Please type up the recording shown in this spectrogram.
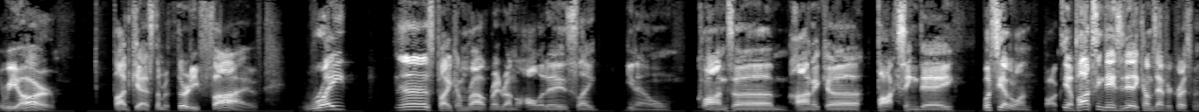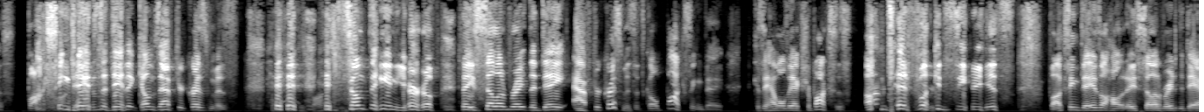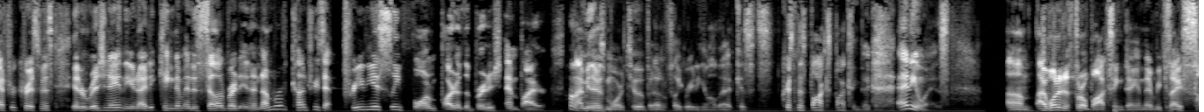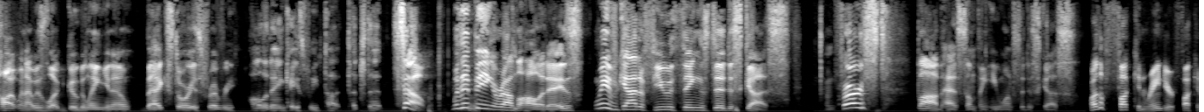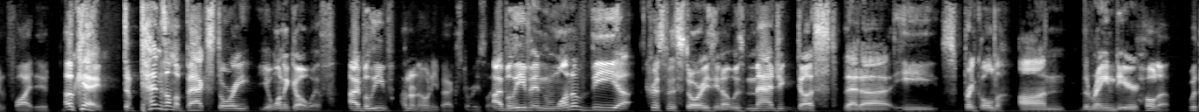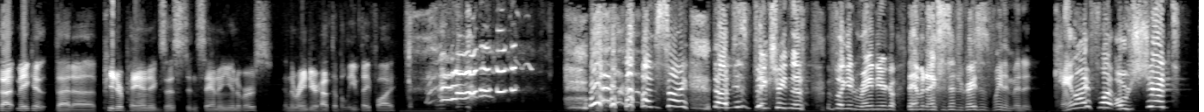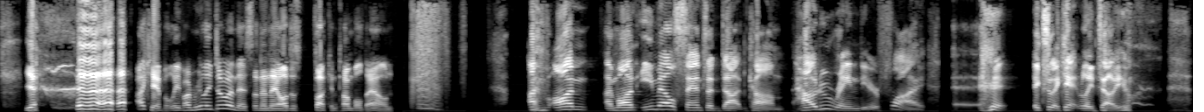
Here we are, podcast number 35. Right, eh, it's probably come out right around the holidays, like, you know, Kwanzaa, Hanukkah, Boxing Day. What's the other one? Boxing. Yeah, Boxing Day is the day that comes after Christmas. Boxing Day is the day that comes after Christmas. it's something in Europe. They celebrate the day after Christmas. It's called Boxing Day because they have all the extra boxes. I'm dead fucking serious. Boxing Day is a holiday celebrated the day after Christmas. It originated in the United Kingdom and is celebrated in a number of countries that previously formed part of the British Empire. Huh. I mean, there's more to it, but I don't feel like reading all that because it's Christmas box Boxing Day. Anyways, um, I wanted to throw Boxing Day in there because I saw it when I was look, googling, you know, backstories for every holiday in case we t- touch that. So, with it being around the holidays, we've got a few things to discuss. And first, Bob has something he wants to discuss. Why the fuck can reindeer fucking fly, dude? Okay, depends on the backstory you want to go with. I believe I don't know any backstories like I that. believe in one of the uh, Christmas stories, you know, it was magic dust that uh, he sprinkled on the reindeer. Hold up. Would that make it that uh, Peter Pan exists in Santa universe and the reindeer have to believe they fly? I'm sorry. No, I'm just picturing the, the fucking reindeer go, they have an existential crisis. Wait a minute. Can I fly? Oh shit! Yeah. I can't believe I'm really doing this. And then they all just fucking tumble down. I'm on I'm on emailsanta.com. How do reindeer fly? Except I can't really tell you.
